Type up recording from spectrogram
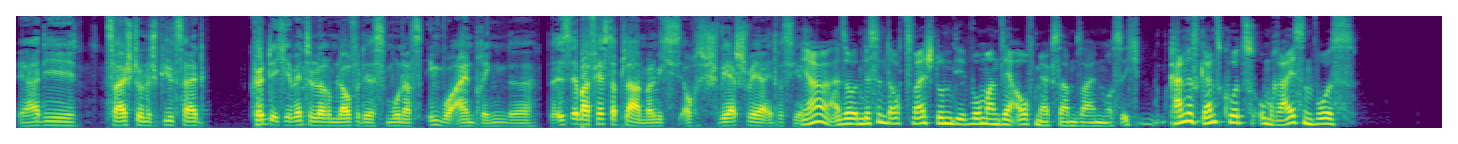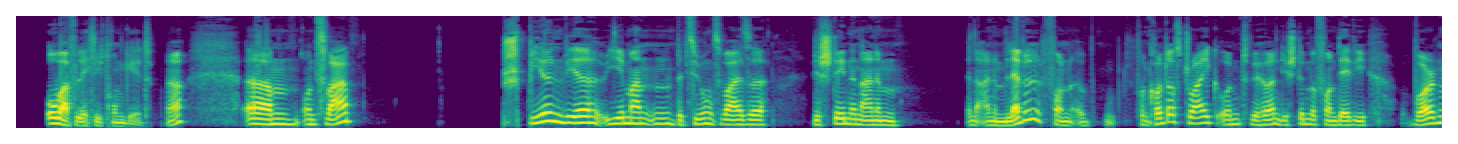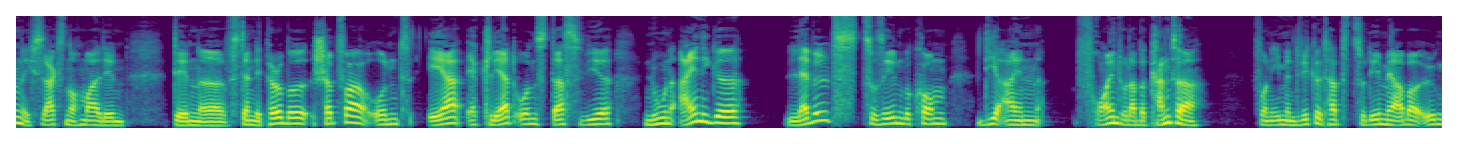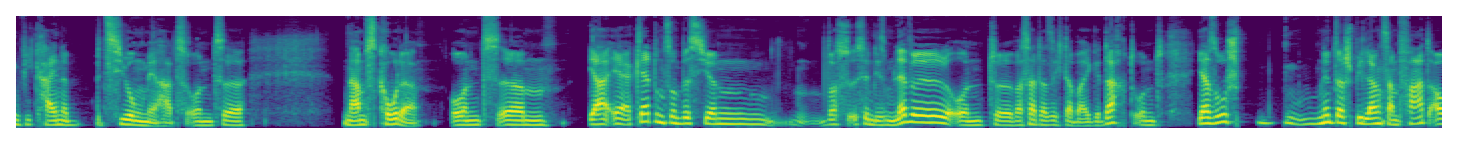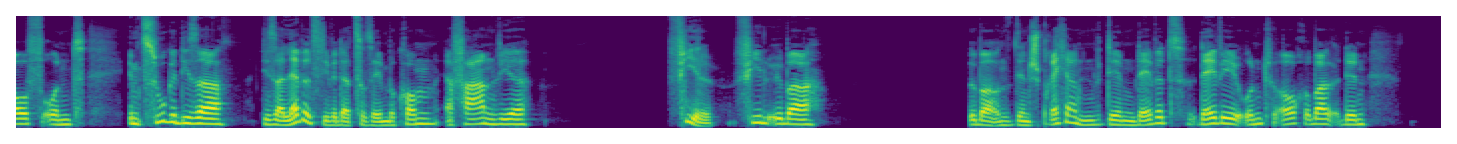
Ja, die zwei Stunden Spielzeit könnte ich eventuell auch im Laufe des Monats irgendwo einbringen. Das ist aber fester Plan, weil mich auch schwer, schwer interessiert. Ja, also und das sind auch zwei Stunden, wo man sehr aufmerksam sein muss. Ich kann es ganz kurz umreißen, wo es oberflächlich drum geht. Ja? Ähm, und zwar spielen wir jemanden, beziehungsweise wir stehen in einem in einem Level von, äh, von Counter-Strike und wir hören die Stimme von Davy Warden, ich sag's nochmal, den, den äh, Stanley Parable Schöpfer und er erklärt uns, dass wir nun einige Levels zu sehen bekommen, die ein Freund oder Bekannter von ihm entwickelt hat, zu dem er aber irgendwie keine Beziehung mehr hat und äh, namens Coda. Und ähm, ja, er erklärt uns so ein bisschen, was ist in diesem Level und äh, was hat er sich dabei gedacht. Und ja, so nimmt das Spiel langsam Fahrt auf und im Zuge dieser, dieser Levels, die wir da zu sehen bekommen, erfahren wir viel, viel über, über den Sprecher, dem David, Davy und auch über den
